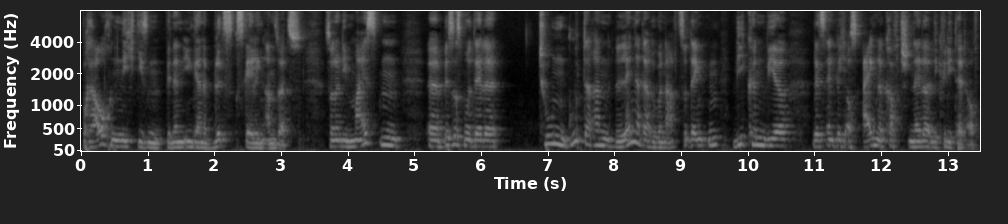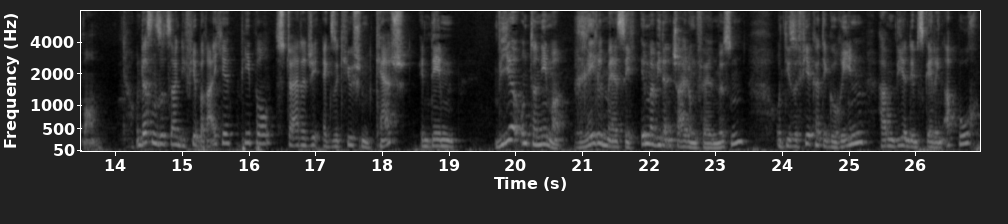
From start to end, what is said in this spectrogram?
brauchen nicht diesen, wir nennen ihn gerne Blitz-Scaling-Ansatz sondern die meisten äh, Businessmodelle tun gut daran, länger darüber nachzudenken, wie können wir letztendlich aus eigener Kraft schneller Liquidität aufbauen. Und das sind sozusagen die vier Bereiche People, Strategy, Execution, Cash, in denen wir Unternehmer regelmäßig immer wieder Entscheidungen fällen müssen. Und diese vier Kategorien haben wir in dem Scaling-Up-Buch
